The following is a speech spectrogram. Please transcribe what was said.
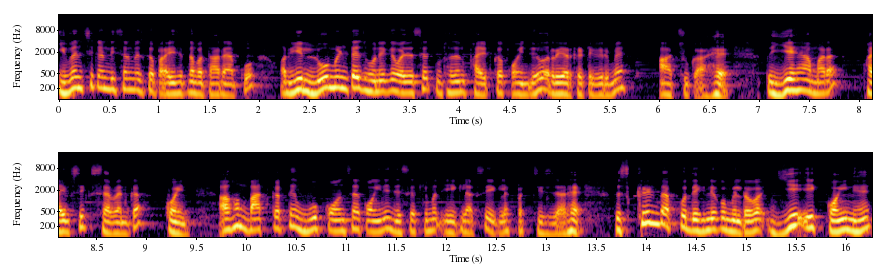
इवन सी कंडीशन में इसका प्राइस इतना बता रहे हैं आपको, और ये लो मिंटेज होने की वजह से 2005 का कॉइन जो है रेयर कैटेगरी में आ चुका है। तो ये है हमारा फाइव सिक्स सेवन का कॉइन अब हम बात करते हैं वो कौन सा कॉइन है जिसका कीमत एक लाख से एक लाख पच्चीस हज़ार है. तो स्क्रीन पे आपको देखने को मिल रहा होगा, ये एक कॉइन है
